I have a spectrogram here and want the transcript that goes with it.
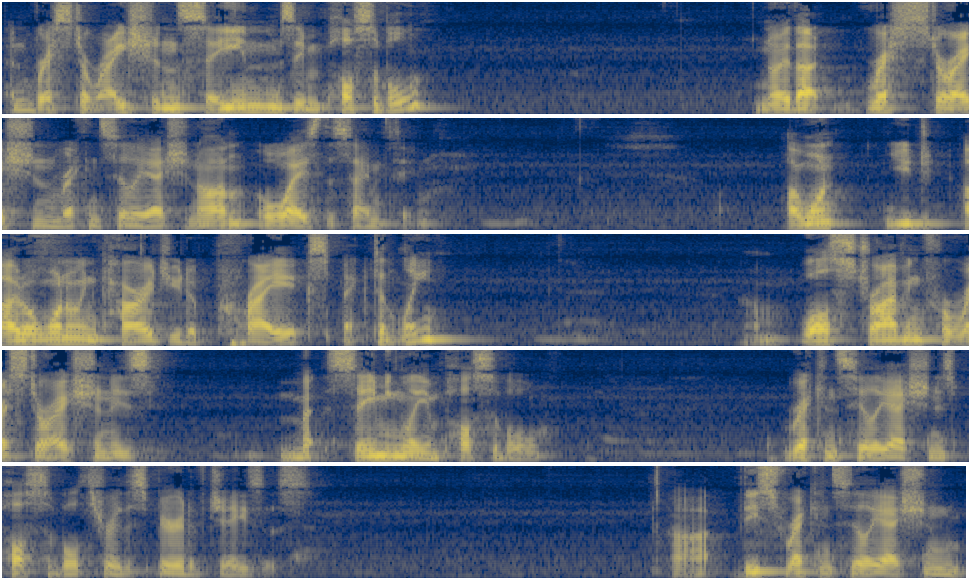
and restoration seems impossible, know that restoration and reconciliation aren't always the same thing. I want you. To, I don't want to encourage you to pray expectantly. Um, while striving for restoration is seemingly impossible, reconciliation is possible through the Spirit of Jesus. Uh, this reconciliation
